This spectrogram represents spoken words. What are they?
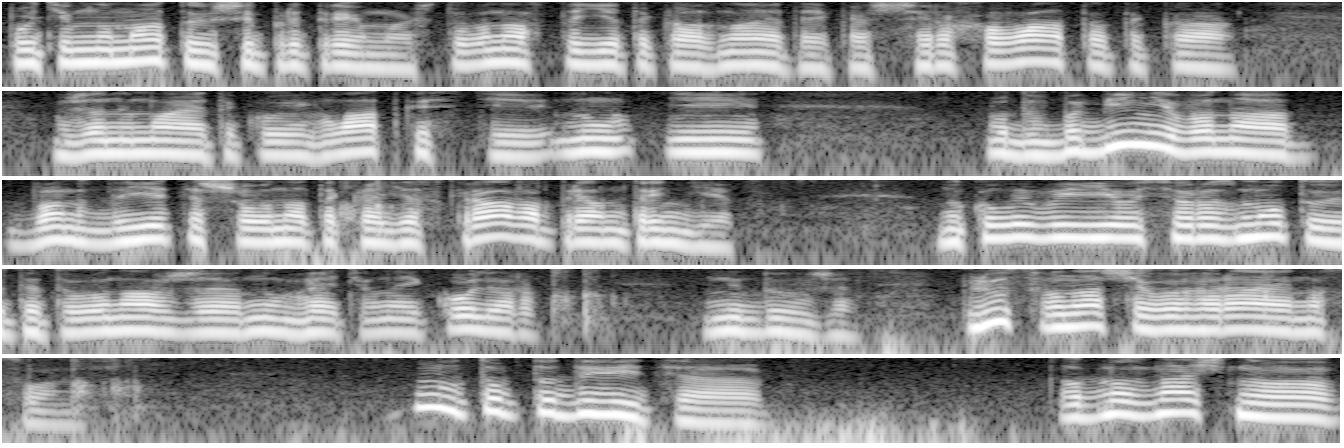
потім наматуєш і притримуєш, то вона стає така, знаєте, якась шероховата, така, вже немає такої гладкості. Ну і от в бобіні вона, вам здається, що вона така яскрава, прям трендець. Ну коли ви її ось розмотуєте, то вона вже, ну геть, в неї колір не дуже. Плюс вона ще вигорає на сонці. Ну, тобто, дивіться, однозначно,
